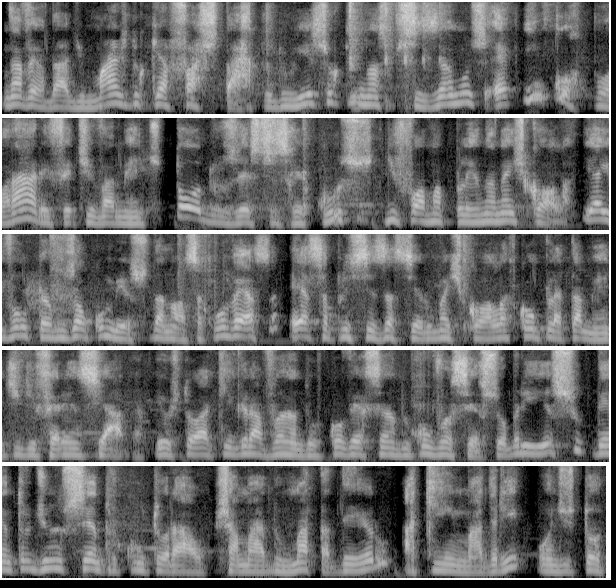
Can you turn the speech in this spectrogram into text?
na verdade, mais do que afastar tudo isso, o que nós precisamos é incorporar efetivamente todos estes recursos de forma plena na escola. E aí voltamos ao começo da nossa conversa. Essa precisa ser uma escola completamente diferenciada. Eu estou aqui gravando, conversando com você sobre isso, dentro de um centro cultural chamado Matadeiro, aqui em Madrid, onde estou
